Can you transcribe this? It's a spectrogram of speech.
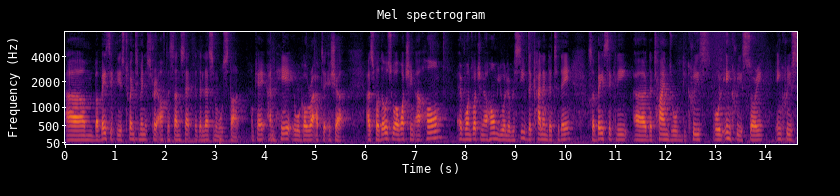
um, but basically it's 20 minutes straight after sunset that the lesson will start okay and here it will go right up to isha as for those who are watching at home everyone's watching at home you will have received the calendar today so basically, uh, the times will decrease, will increase, sorry, increase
